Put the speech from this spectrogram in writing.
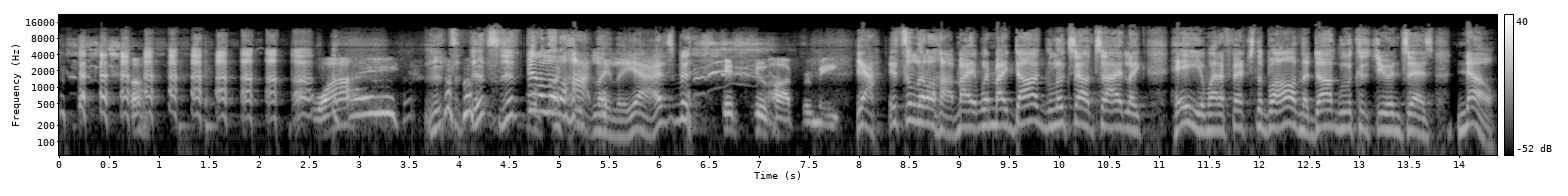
Why? It's, it's it's been a little hot lately. Yeah, it's been. It's too hot for me. Yeah, it's a little hot. My when my dog looks outside, like, "Hey, you want to fetch the ball?" and the dog looks at you and says, "No,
